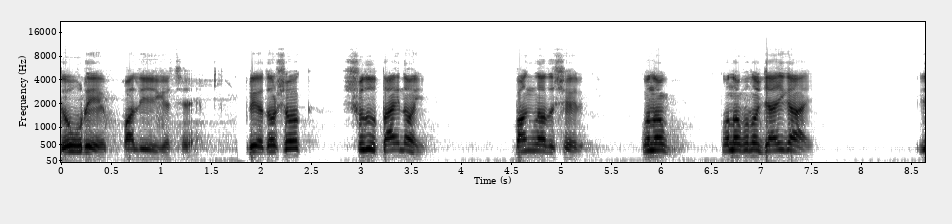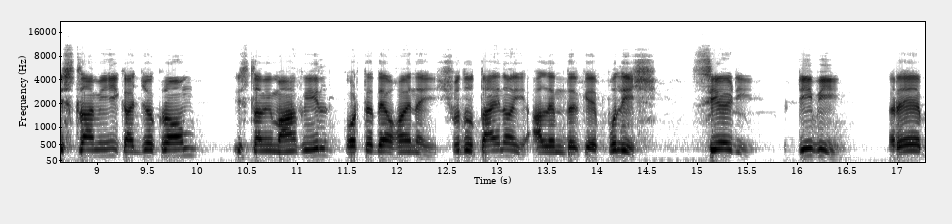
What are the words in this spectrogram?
দৌড়ে পালিয়ে গেছে। প্রিয় দর্শক, শুধু তাই নয়, বাংলাদেশের কোনো কোনো কোনো জায়গায় ইসলামী কার্যক্রম ইসলামী মাহফিল করতে দেওয়া হয় নাই। শুধু তাই নয়, আলেমদেরকে পুলিশ সিআইডি ডিবি র্যাব,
